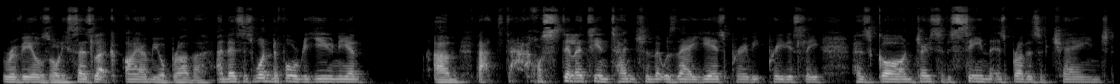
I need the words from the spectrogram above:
reveals all. He says, look, I am your brother. And there's this wonderful reunion Um, that, hostility and tension that was there years pre previously has gone. Joseph has seen that his brothers have changed.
